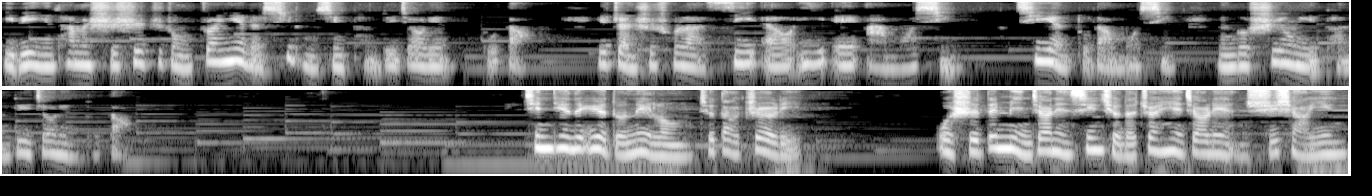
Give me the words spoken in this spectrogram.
以便于他们实施这种专业的系统性团队教练督导。也展示出了 CLEAR 模型七眼督导模型能够适用于团队教练督导。今天的阅读内容就到这里，我是登敏教练星球的专业教练徐小英，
